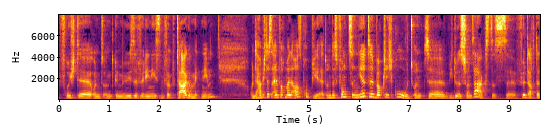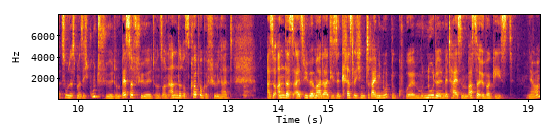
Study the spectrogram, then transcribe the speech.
Früchte und, und Gemüse für die nächsten fünf Tage mitnehmen. Und da habe ich das einfach mal ausprobiert und das funktionierte wirklich gut. Und äh, wie du es schon sagst, das äh, führt auch dazu, dass man sich gut fühlt und besser fühlt und so ein anderes Körpergefühl hat. Also anders als wie wenn man da diese grässlichen drei Minuten Nudeln mit heißem Wasser übergießt. Ja.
